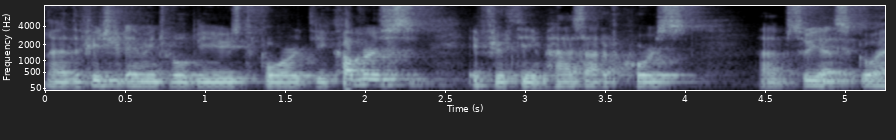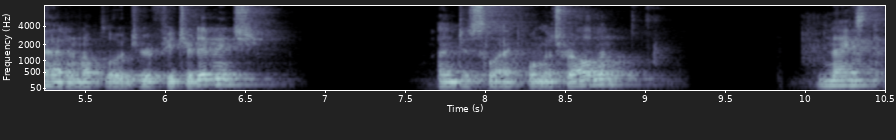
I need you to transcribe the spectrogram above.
Uh, the featured image will be used for the covers, if your theme has that, of course. Um, so yes, go ahead and upload your featured image and just select one that's relevant. Next,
